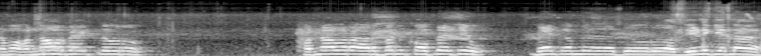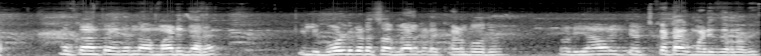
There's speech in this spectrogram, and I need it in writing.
ನಮ್ಮ ಹೊನ್ನಾವರ ಬ್ಯಾಂಕ್ನವರು, ಹೊನ್ನಾವರ ಅರ್ಬನ್ ಕೋಆಪರೇಟಿವ್ ಬ್ಯಾಂಕ್ ಅವರು ದೇಣಿಗೆಯನ್ನು ಮುಖಾಂತರ ಇದನ್ನು ಮಾಡಿದ್ದಾರೆ. ಇಲ್ಲಿ ಬೋಲ್ಡ್ ಕಡೆ ಸಹ ಮೇಲ್ಗಡೆ ಕಾಣ್ಬೋದು. ನೋಡಿ, ಯಾವ ರೀತಿ ಅಚ್ಚುಕಟ್ಟಾಗಿ ಮಾಡಿದ್ದಾರೆ ನೋಡಿ.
